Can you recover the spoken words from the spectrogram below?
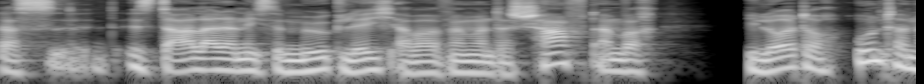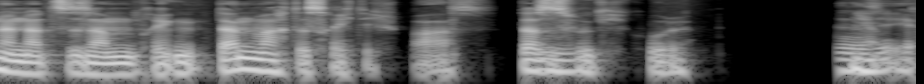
das ist da leider nicht so möglich, aber wenn man das schafft, einfach die Leute auch untereinander zusammenbringen, dann macht es richtig Spaß. Das ist Mhm. wirklich cool. Also, ja.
